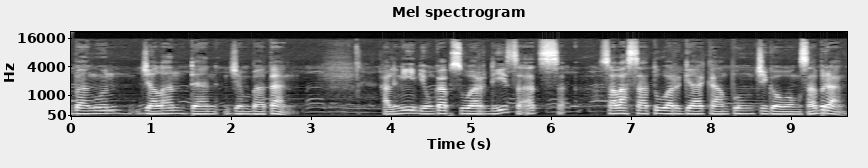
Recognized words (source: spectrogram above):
bangun jalan dan jembatan. Hal ini diungkap Suwardi saat sa salah satu warga kampung Cigowong Sabrang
